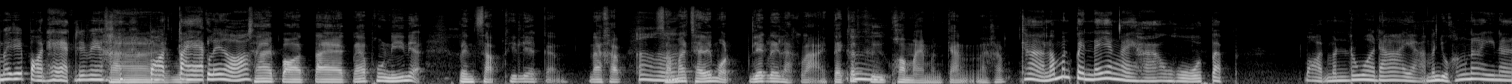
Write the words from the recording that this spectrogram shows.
ไม่ได้ปอดแหกใช่ไหมใช่คะปอดแตกเลยเหรอ ใช่ปอดแตกนะพวกนี้เนี่ยเป็นศัพท์ที่เรียกกัน นะครับอ่าฮะสามารถใช้ได้หมดเรียกได้หลากหลาย แต่ก็คือความหมายเหมือนกันนะครับ ค่ะ แล้วมันเป็นได้ยังไงคะโอ้โหแบบปอดมันรั่วได้อะมันอยู่ข้างในนะ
